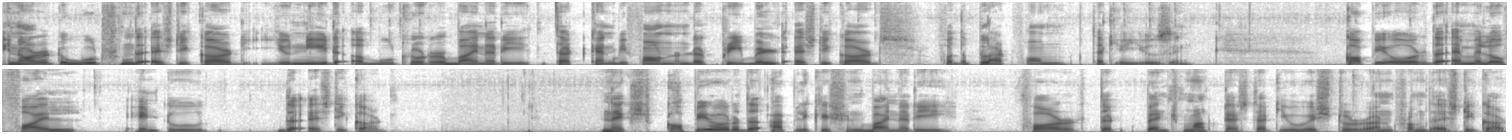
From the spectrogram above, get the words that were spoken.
In order to boot from the SD card, you need a bootloader binary that can be found under pre-built SD cards for the platform that you're using. Copy over the MLO file into the SD card. Next, copy over the application binary for the benchmark test that you wish to run from the SD card.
